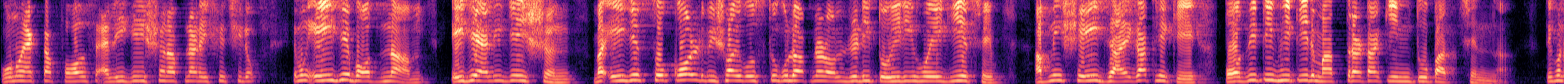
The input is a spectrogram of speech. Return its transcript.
কোনো একটা ফলস অ্যালিগেশন আপনার এসেছিল। এবং এই যে বদনাম, এই যে অ্যালিগেশন বা এই যে সোকল্ড বিষয়বস্তুগুলো আপনার অলরেডি তৈরি হয়ে গিয়েছে, আপনি সেই জায়গা থেকে পজিটিভিটির মাত্রাটা কিন্তু পাচ্ছেন না। দেখুন,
